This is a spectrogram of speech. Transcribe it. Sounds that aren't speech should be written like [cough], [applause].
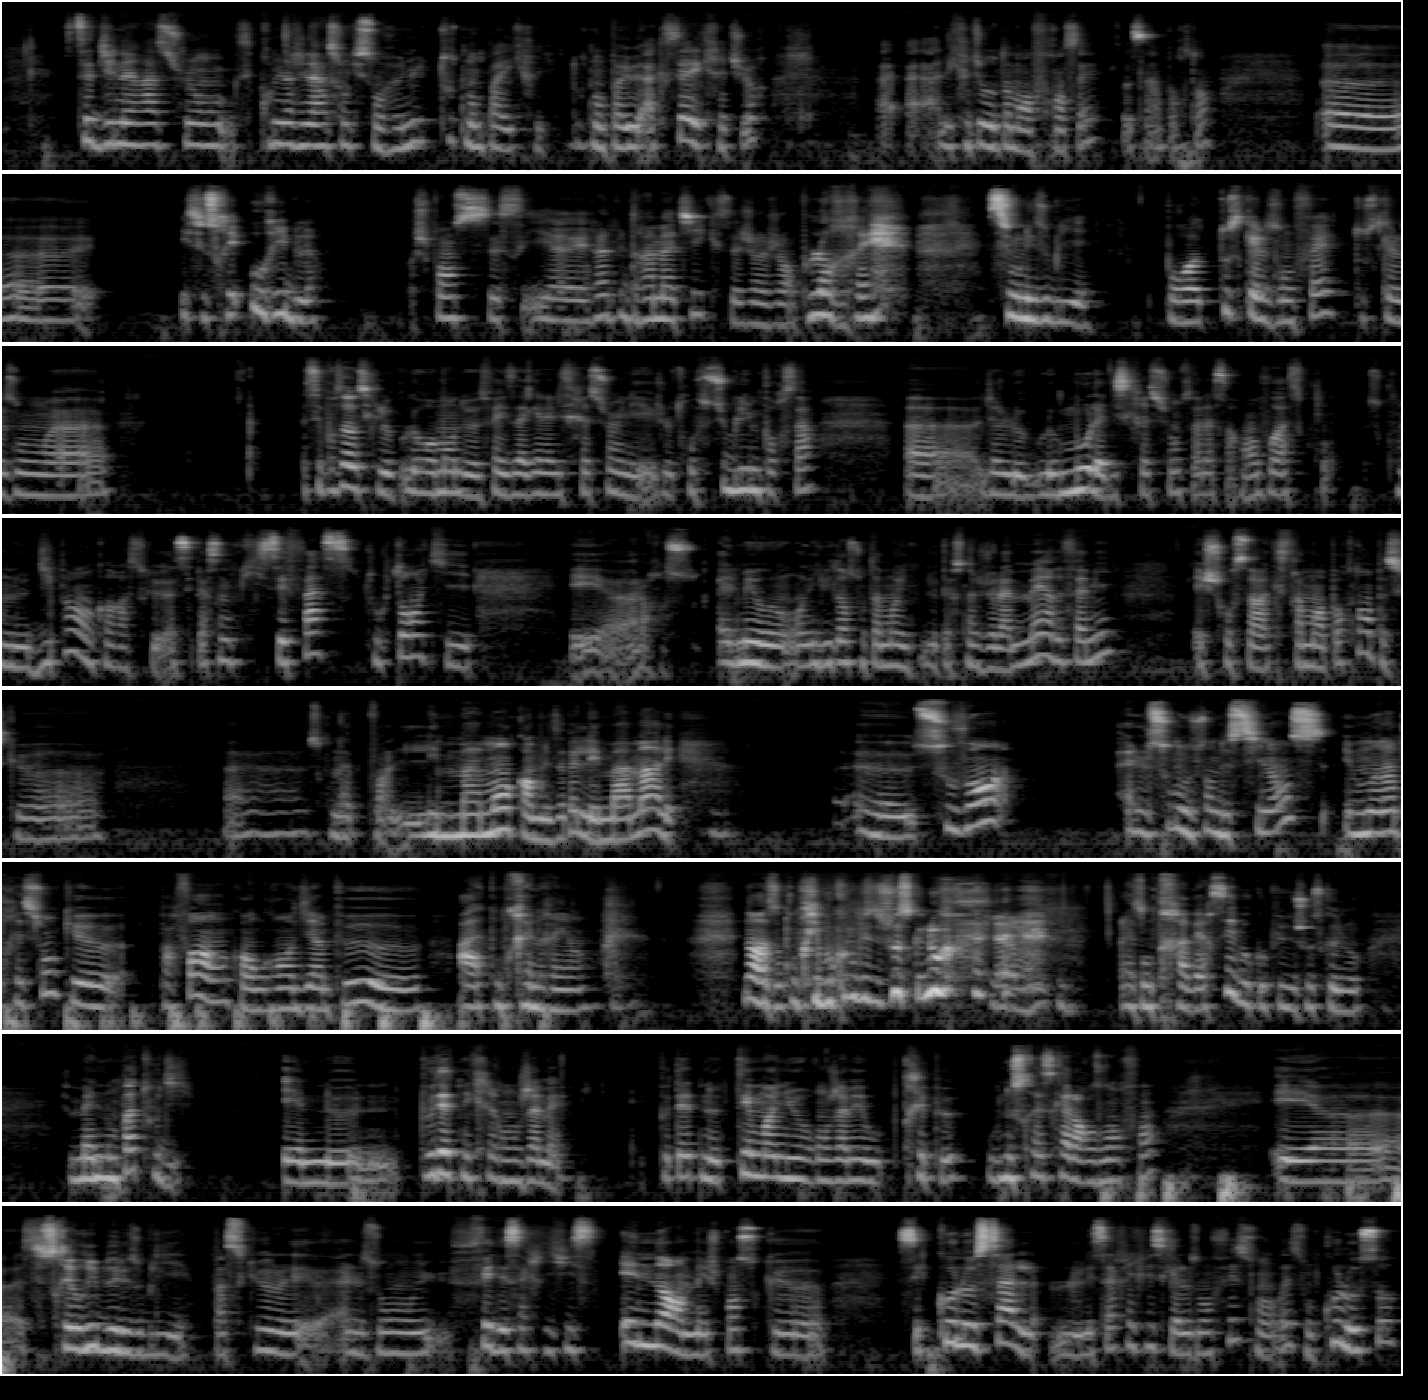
cette génération, ces premières générations qui sont venues, toutes n'ont pas écrit, toutes n'ont pas eu accès à l'écriture, à, l'écriture notamment en français, ça c'est important. Euh, et ce serait horrible, je pense, il n'y a rien de plus dramatique, j'en pleurerais [laughs] si on les oubliait. Pour euh, tout ce qu'elles ont fait, tout ce qu'elles ont... Euh, c'est pour ça aussi que le, roman de La discrétion, il est, je le trouve sublime pour ça. Euh, le, mot, la discrétion, ça, là, ça renvoie à ce qu'on ne dit pas encore, à, ces personnes qui s'effacent tout le temps, qui... Et euh, alors, elle met en évidence notamment le personnage de la mère de famille, et je trouve ça extrêmement important parce que euh, ce qu'on a, les mamans, comme on les appelle, les mamas, les, souvent, elles sont dans une sorte de silence, et on a l'impression que parfois, hein, quand on grandit un peu, ah, elles comprennent rien. [laughs] non, elles ont compris beaucoup plus de choses que nous. Elles ont traversé beaucoup plus de choses que nous, mais elles n'ont pas tout dit. Et elles ne, peut-être n'écriront jamais, peut-être ne témoigneront jamais ou très peu, ou ne serait-ce qu'à leurs enfants. Et euh, ce serait horrible de les oublier parce qu'elles ont fait des sacrifices énormes, mais je pense que c'est colossal. Les sacrifices qu'elles ont faits sont, colossaux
